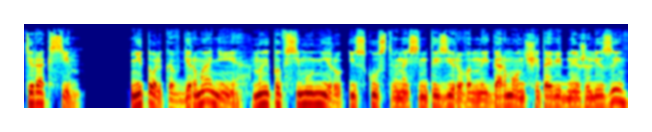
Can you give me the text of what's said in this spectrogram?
Тироксин. Не только в Германии, но и по всему миру искусственно синтезированный гормон щитовидной железы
